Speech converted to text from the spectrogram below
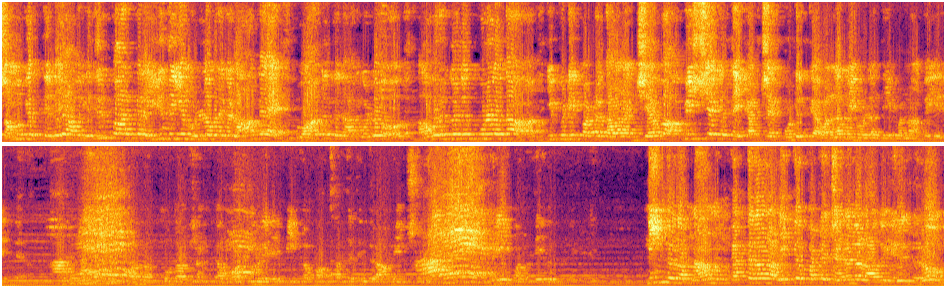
சமூகத்திலே அவர் எதிர்பார்க்கிற இருதயம் உள்ளவர்களாக வாழுகிறார்களோ அவர்களுக்குள்ளதான் இப்படிப்பட்டதான ஜெப அபிஷேகத்தை கற்ற கொடுக்க வல்லமை உள்ள தேவனாக இருக்கிறார். நீங்களும் நானும் கர்த்தரால் அழைக்கப்பட்ட ஜனங்களாக இருக்கிறோம்.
